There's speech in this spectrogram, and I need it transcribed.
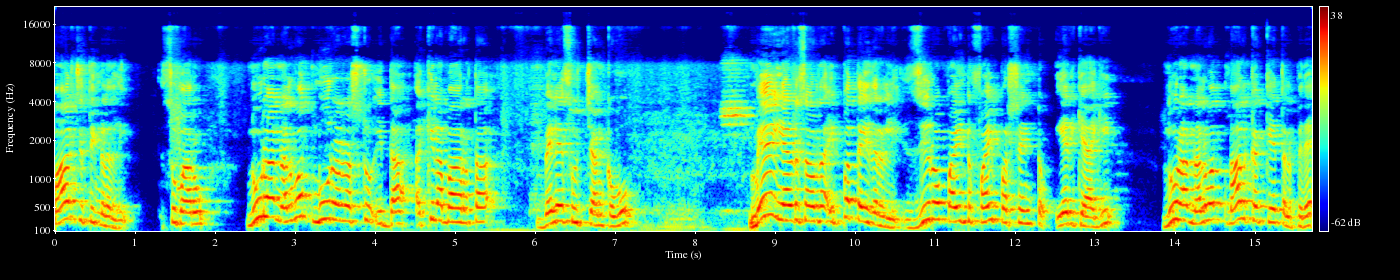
ಮಾರ್ಚ್ ತಿಂಗಳಲ್ಲಿ ಸುಮಾರು ನೂರ ನಲವತ್ತ್ಮೂರರಷ್ಟು ಇದ್ದ ಅಖಿಲ ಭಾರತ ಬೆಲೆ ಸೂಚ್ಯಂಕವು ಮೇ ಎರಡು ಸಾವಿರದ ಇಪ್ಪತ್ತೈದರಲ್ಲಿ ಝೀರೋ ಪಾಯಿಂಟ್ ಫೈವ್ ಪರ್ಸೆಂಟ್ ಏರಿಕೆಯಾಗಿ ನೂರ ನಲವತ್ತ್ನಾಲ್ಕಕ್ಕೆ ತಲುಪಿದೆ.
